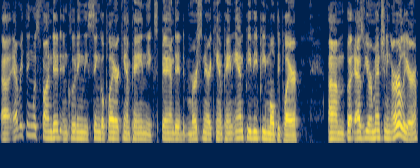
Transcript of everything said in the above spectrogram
uh, everything was funded, including the single player campaign, the expanded mercenary campaign, and PvP multiplayer. Um, but as you were mentioning earlier,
